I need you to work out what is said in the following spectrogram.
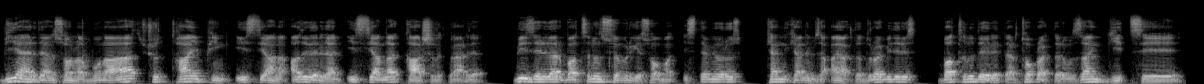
bir yerden sonra buna şu Taiping isyanı adı verilen isyanla karşılık verdi. Bizleriler batının sömürgesi olmak istemiyoruz. Kendi kendimize ayakta durabiliriz. Batılı devletler topraklarımızdan gitsin.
